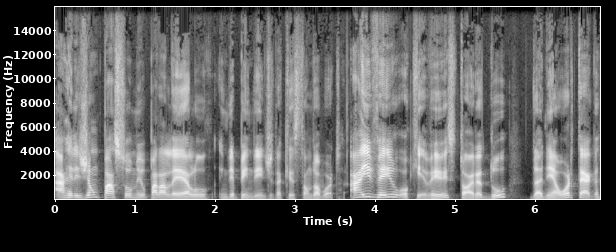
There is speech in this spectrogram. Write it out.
a religião passou meio paralelo, independente da questão do aborto. Aí veio o quê? Veio a história do Daniel Ortega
